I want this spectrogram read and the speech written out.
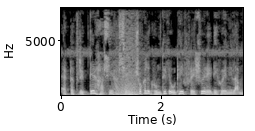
একটা তৃপ্তির হাসি হাসে। সকালে ঘুম থেকে উঠেই ফ্রেশ হয়ে রেডি হয়ে নিলাম।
